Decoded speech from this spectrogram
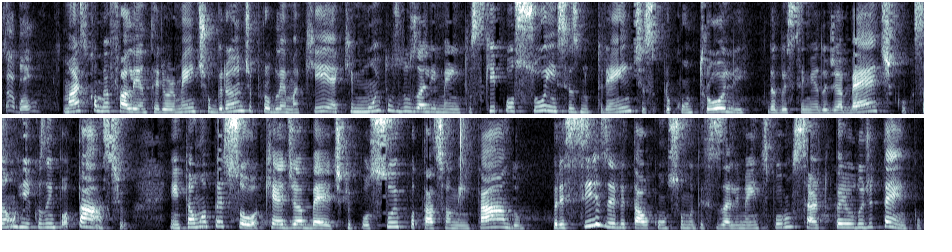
tá bom. Mas como eu falei anteriormente, o grande problema aqui é que muitos dos alimentos que possuem esses nutrientes para o controle da glicemia do diabético são ricos em potássio. Então, uma pessoa que é diabética e possui potássio aumentado precisa evitar o consumo desses alimentos por um certo período de tempo.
